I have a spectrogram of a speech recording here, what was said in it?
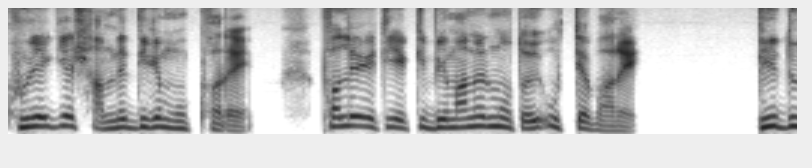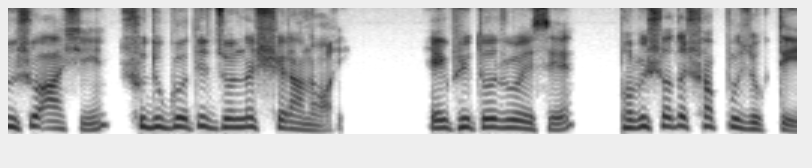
ঘুরে গিয়ে সামনের দিকে মুখ করে, ফলে এটি একটি বিমানের মতোই উঠতে পারে। ভি দুইশো আশি শুধু গতির জন্য সেরা নয়, এর ভিতর রয়েছে ভবিষ্যতের সব প্রযুক্তি।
